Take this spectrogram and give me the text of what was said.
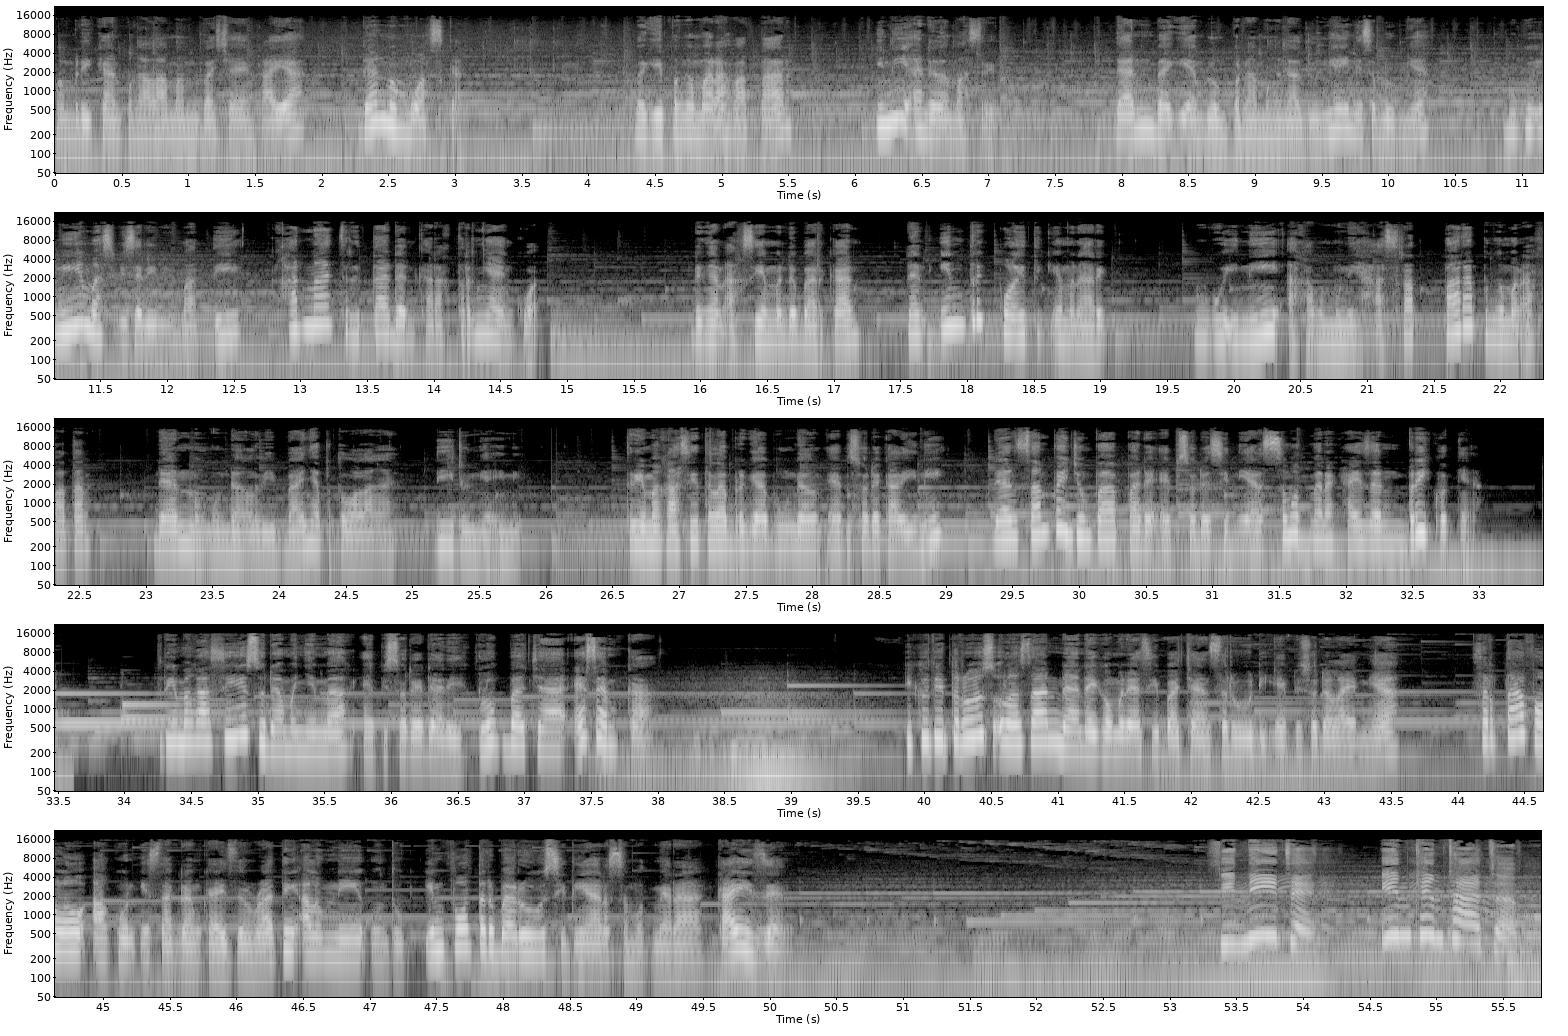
memberikan pengalaman membaca yang kaya dan memuaskan. Bagi penggemar Avatar, ini adalah Masrid. Dan bagi yang belum pernah mengenal dunia ini sebelumnya, buku ini masih bisa dinikmati karena cerita dan karakternya yang kuat. Dengan aksi yang mendebarkan dan intrik politik yang menarik, buku ini akan memenuhi hasrat para penggemar Avatar dan mengundang lebih banyak petualangan di dunia ini. Terima kasih telah bergabung dalam episode kali ini dan sampai jumpa pada episode siniar Semut Merah Kaizen berikutnya. Terima kasih sudah menyimak episode dari Klub Baca SMK. Ikuti terus ulasan dan rekomendasi bacaan seru di episode lainnya, serta follow akun Instagram Kaizen Writing Alumni untuk info terbaru siniar Semut Merah Kaizen. Finite, incantatum.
